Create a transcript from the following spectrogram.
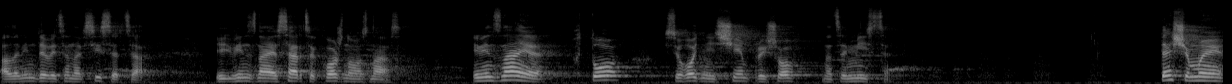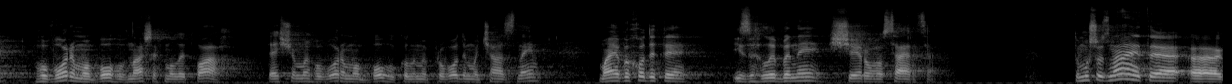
але він дивиться на всі серця. І він знає серце кожного з нас. І він знає, хто сьогодні з чим прийшов на це місце. Те, що ми говоримо Богу в наших молитвах, те, що ми говоримо Богу, коли ми проводимо час з Ним, має виходити із глибини щирого серця. Тому що, знаєте, е,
